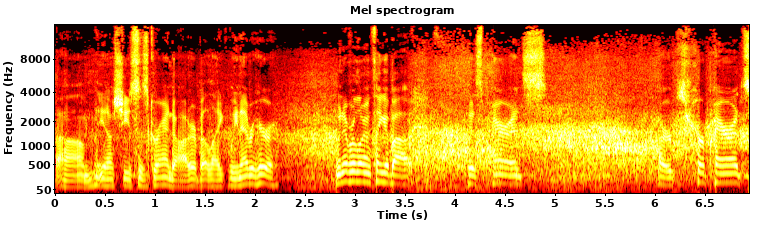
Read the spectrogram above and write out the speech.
Um, you know, she's his granddaughter, but like we never hear, we never learn a thing about his parents or her parents.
